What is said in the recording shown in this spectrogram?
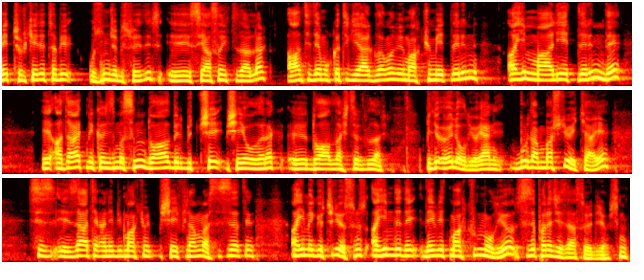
ve Türkiye'de tabii uzunca bir süredir e, siyasal iktidarlar antidemokratik yargılama ve mahkumiyetlerin ahim maliyetlerini de e, adalet mekanizmasının doğal bir bütçe şeyi olarak e, doğallaştırdılar. Bir de öyle oluyor. Yani buradan başlıyor hikaye. Siz e, zaten hani bir mahkum bir şey falan varsa siz zaten ahime götürüyorsunuz. Ahimde de devlet mahkum oluyor. Size para cezası ödüyor. Şimdi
